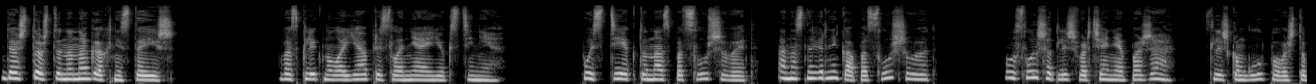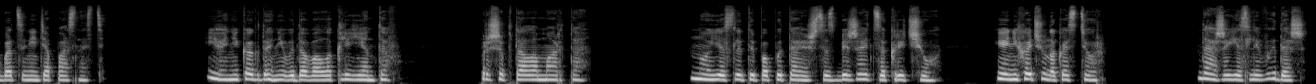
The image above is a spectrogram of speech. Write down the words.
«Да что ж ты на ногах не стоишь?» Воскликнула я, прислоняя ее к стене. Пусть те, кто нас подслушивает, а нас наверняка подслушивают, услышат лишь ворчание пажа, слишком глупого, чтобы оценить опасность. «Я никогда не выдавала клиентов», – прошептала Марта. «Но если ты попытаешься сбежать, закричу. Я не хочу на костер. Даже если выдашь,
